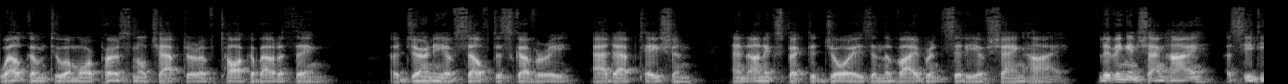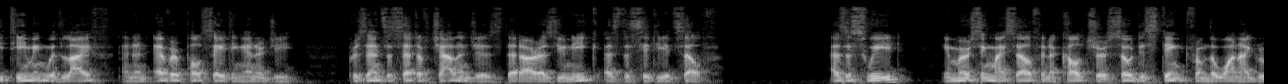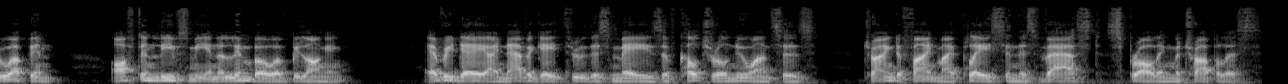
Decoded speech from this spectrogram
Welcome to a more personal chapter of Talk About a Thing, a journey of self-discovery, adaptation, and unexpected joys in the vibrant city of Shanghai. Living in Shanghai, a city teeming with life and an ever-pulsating energy, presents a set of challenges that are as unique as the city itself. As a Swede, immersing myself in a culture so distinct from the one I grew up in often leaves me in a limbo of belonging. Every day I navigate through this maze of cultural nuances, trying to find my place in this vast, sprawling metropolis.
